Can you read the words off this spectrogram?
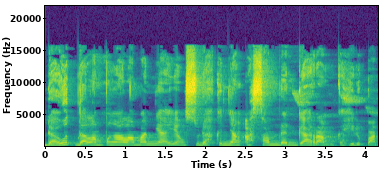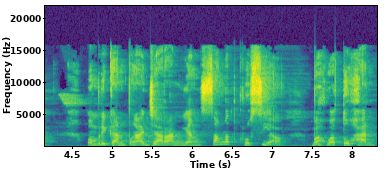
Daud dalam pengalamannya yang sudah kenyang asam dan garam kehidupan, memberikan pengajaran yang sangat krusial bahwa Tuhan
